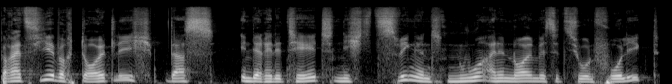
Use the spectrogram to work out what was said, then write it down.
Bereits hier wird deutlich, dass in der Realität nicht zwingend nur eine neue Investition vorliegt,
